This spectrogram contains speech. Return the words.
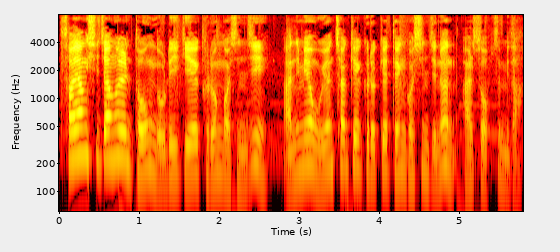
서양 시장을 더욱 노리기에 그런 것인지 아니면 우연찮게 그렇게 된 것인지는 알 수 없습니다.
